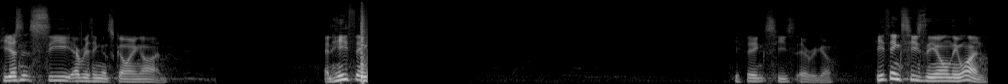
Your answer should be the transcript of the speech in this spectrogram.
He doesn't see everything that's going on. And he thinks he thinks he's there we go. He thinks he's the only one.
